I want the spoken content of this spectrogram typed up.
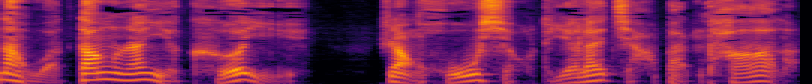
那我当然也可以让胡小蝶来假扮他了。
